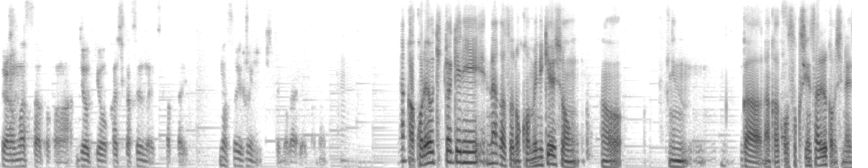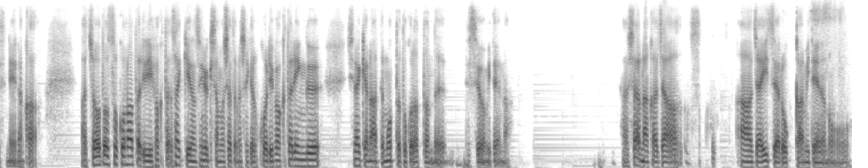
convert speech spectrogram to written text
プランマスターとかが状況を可視化するのに使ったり、まあ、そういうふうにしてもらえればな。なんかこれをきっかけに、なんかそのコミュニケーションにがなんかこう促進されるかもしれないですね。なんか、あちょうどそこのあたりリファクタさっきのひろきさんもおっしゃってましたけど、こうリファクタリングしなきゃなって思ったところだったんでですよ、みたいな。そしたらなんかじゃあ、あじゃあいつやろっかみたいなのを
